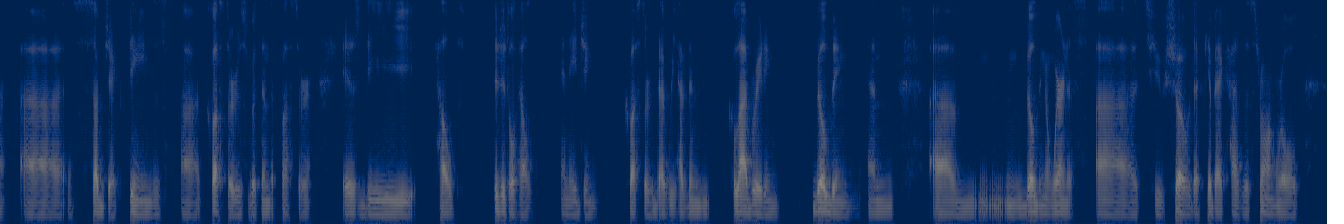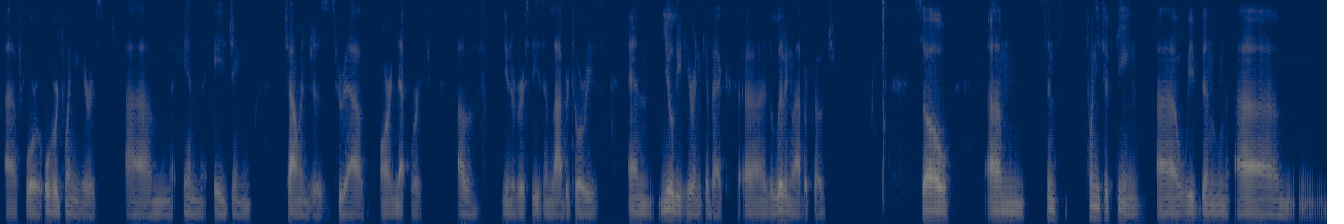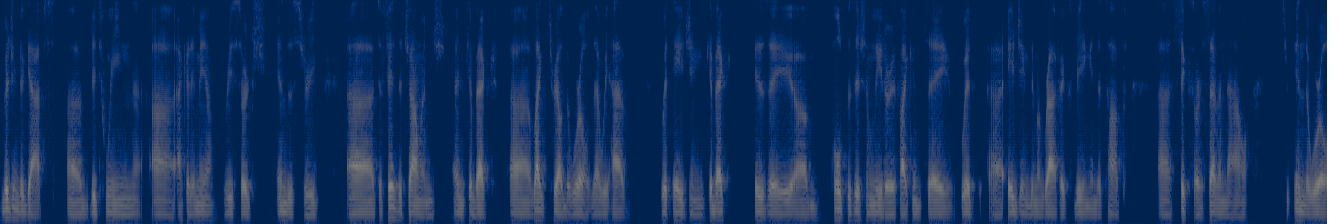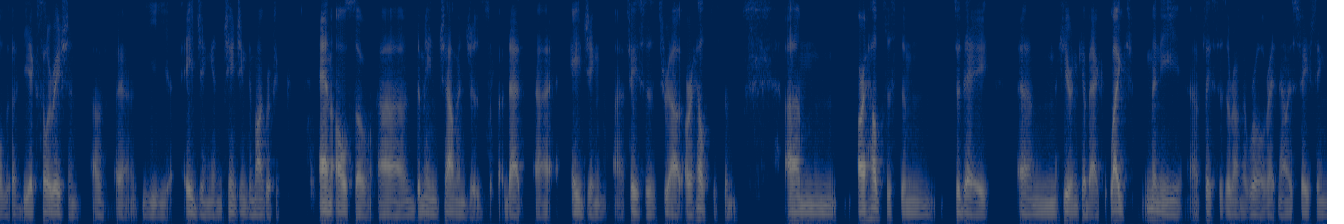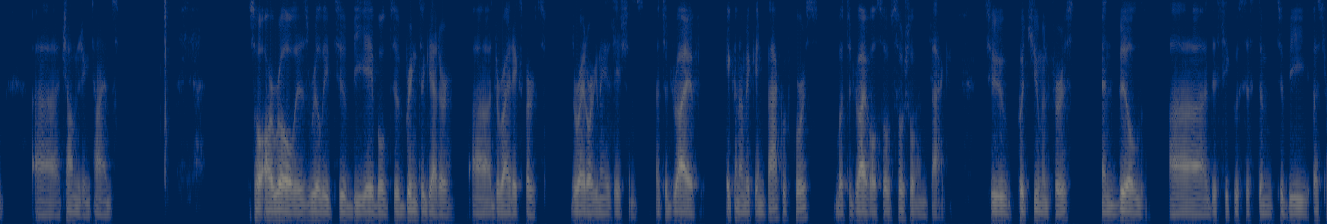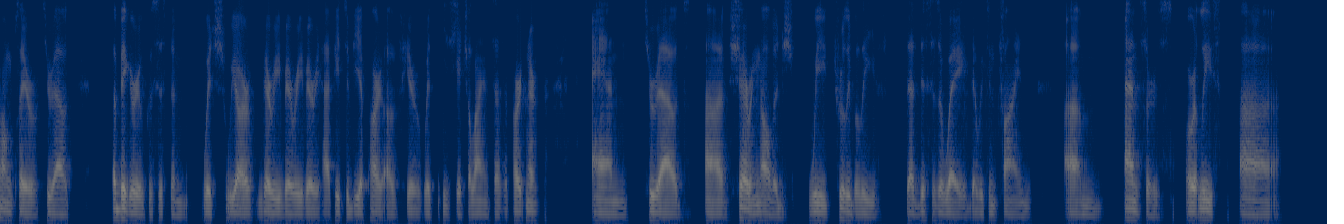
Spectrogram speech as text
subject themes, clusters within the cluster, is the health, digital health, and aging cluster that we have been collaborating, building, and um, building awareness uh, to show that Quebec has a strong role uh, for over 20 years um, in aging challenges throughout our network of universities and laboratories, and newly here in Quebec, uh, the Living Lab approach. So um, since 2015, uh, we've been um, bridging the gaps uh, between uh, academia, research, industry uh, to face the challenge in Quebec, uh, like throughout the world, that we have with aging. Quebec is a um, pole position leader, if I can say, with uh, aging demographics being in the top uh, six or seven now in the world of the acceleration of uh, the aging and changing demographic, and also uh, the main challenges that uh, aging uh, faces throughout our health system. Um, our health system today um, here in Quebec, like many places around the world right now, is facing uh, challenging times. So our role is really to be able to bring together uh, the right experts, the right organizations, and to drive economic impact, of course, but to drive also social impact, to put human first and build uh, this ecosystem to be a strong player throughout a bigger ecosystem, which we are very, very, very happy to be a part of here with ECH Alliance as a partner. And throughout uh, sharing knowledge, we truly believe that this is a way that we can find um, answers or at least uh,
